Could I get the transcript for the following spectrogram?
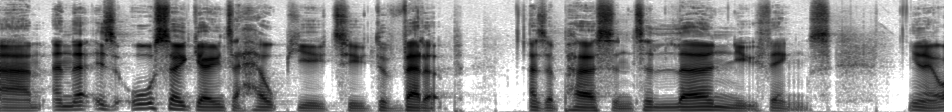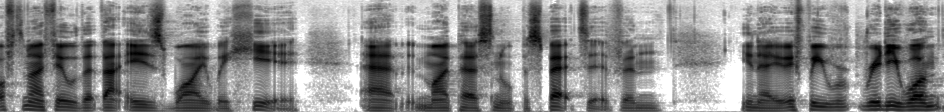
um, and that is also going to help you to develop as a person, to learn new things, you know, often I feel that that is why we're here, uh, my personal perspective. And, you know, if we really want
